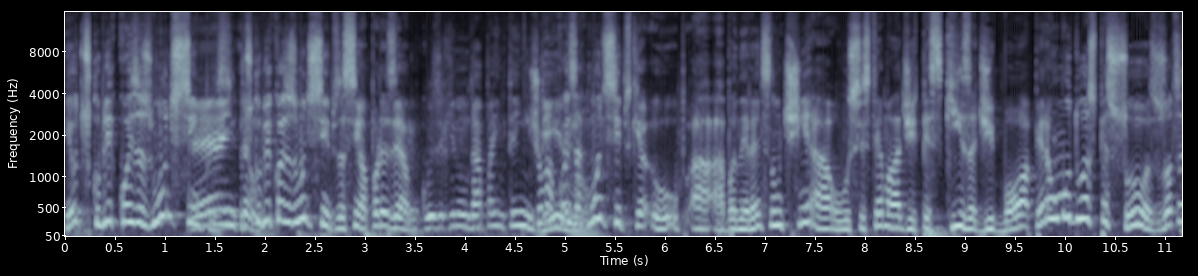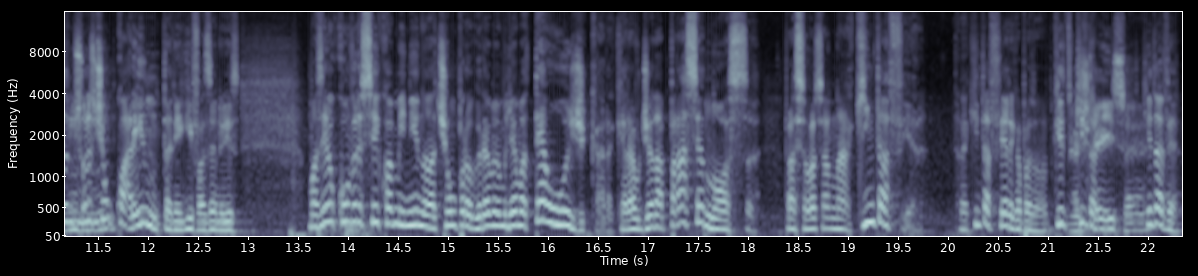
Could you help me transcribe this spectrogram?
Eu descobri coisas muito simples. É, Eu então. descobri coisas muito simples, assim, ó, por Tem exemplo. coisa que não dá pra entender. Tinha uma coisa irmão. muito simples, que a, a Bandeirantes não tinha o sistema lá de pesquisa de Ibope, era uma ou duas pessoas. As outras emissoras tinham 40 ninguém fazendo isso. Mas aí eu conversei com a menina, ela tinha um programa, eu me lembro até hoje, cara, que era o dia da Praça é Nossa. Praça é Nossa era na quinta-feira. Era quinta-feira que a Praça é Nossa. Porque Acho que é isso, é. Quinta-feira.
